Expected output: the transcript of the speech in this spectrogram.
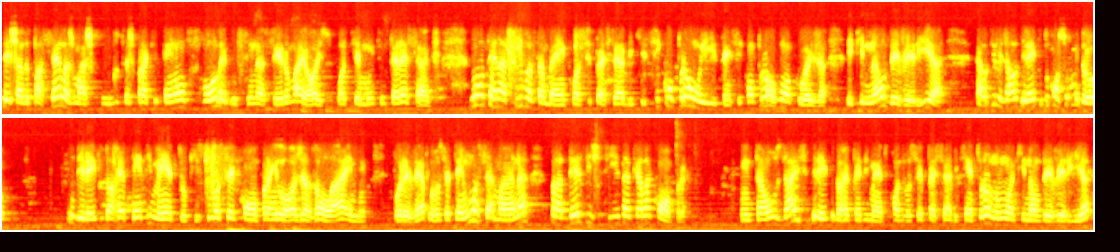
deixando parcelas mais curtas para que tenha um fôlego financeiro maior. Isso pode ser muito interessante. Uma alternativa também, quando se percebe que se comprou um item, se comprou alguma coisa e que não deveria, é utilizar o direito do consumidor. O direito do arrependimento, que se você compra em lojas online, por exemplo, você tem uma semana para desistir daquela compra. Então, usar esse direito do arrependimento quando você percebe que entrou numa que não deveria,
